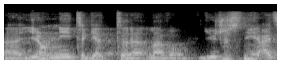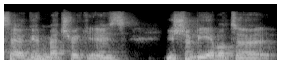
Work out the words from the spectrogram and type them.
Uh, you don't need to get to that level. You just need, I'd say a good metric is you should be able to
